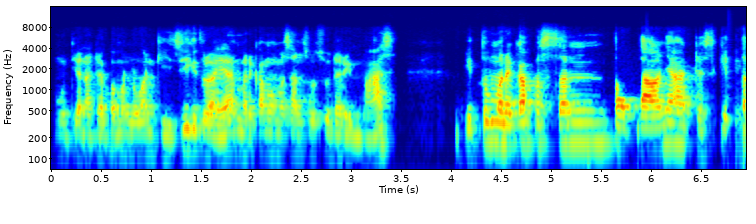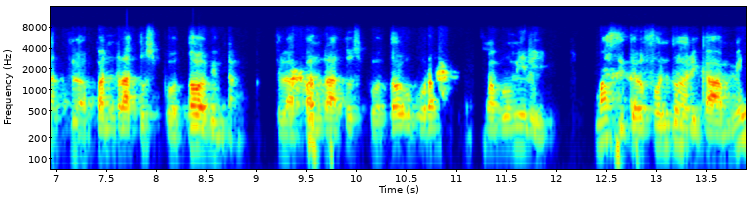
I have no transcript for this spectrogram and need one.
kemudian ada pemenuhan gizi gitulah ya mereka memesan susu dari Mas. Itu mereka pesan totalnya ada sekitar 800 botol bintang. 800 botol ukuran 50 mili Mas di telepon itu hari Kamis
